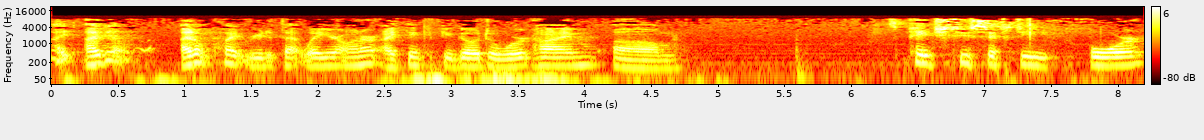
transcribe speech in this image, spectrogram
I don't quite read it that way, Your Honor. I think if you go to Wertheimer, um, it's page 264,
